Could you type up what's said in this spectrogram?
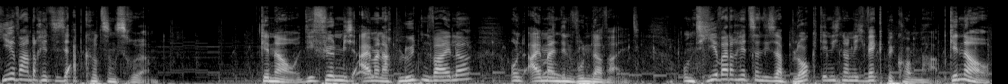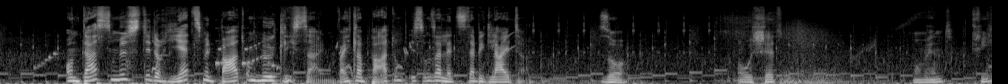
Hier waren doch jetzt diese Abkürzungsröhren. Genau, die führen mich einmal nach Blütenweiler und einmal in den Wunderwald. Und hier war doch jetzt dann dieser Block, den ich noch nicht wegbekommen habe. Genau. Und das müsste doch jetzt mit Bartum möglich sein. Weil ich glaube, Bartum ist unser letzter Begleiter. So. Oh, shit. Moment. Krieg...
